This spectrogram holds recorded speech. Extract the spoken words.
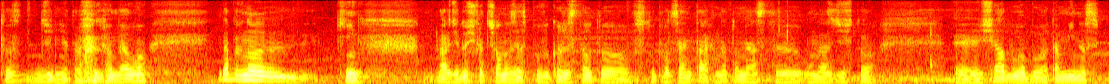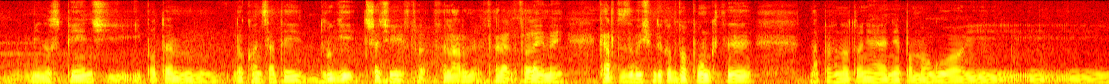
to dziwnie to wyglądało. Na pewno King, bardziej doświadczony zespół, wykorzystał to w 100%, natomiast u nas gdzieś to y, siadło, było tam minus, minus 5 i, i potem do końca tej drugiej, trzeciej felejnej karty zdobyliśmy tylko dwa punkty. Na pewno to nie, nie pomogło i, i, i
